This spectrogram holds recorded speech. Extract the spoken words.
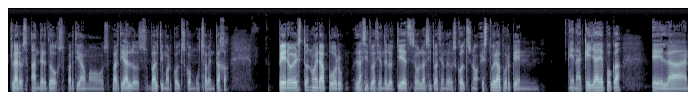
claros underdogs, partíamos, partían los Baltimore Colts con mucha ventaja, pero esto no era por la situación de los Jets o la situación de los Colts, no, esto era porque en, aquella época eh, la,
